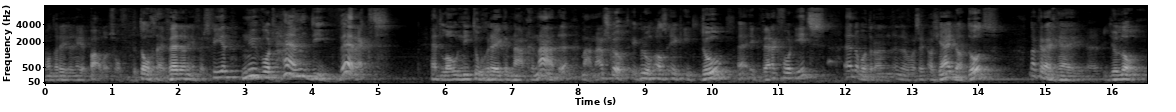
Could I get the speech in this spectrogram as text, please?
dan redeneert Paulus, of betoogt hij verder in vers 4. Nu wordt hem die werkt, het loon niet toegerekend naar genade, maar naar schuld. Ik bedoel, als ik iets doe, hè, ik werk voor iets, en dan wordt er een, als jij dat doet, dan krijg jij uh, je loon.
